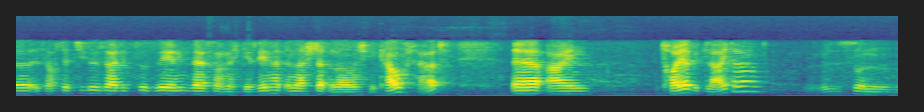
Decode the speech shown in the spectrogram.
äh, ist auf der Titelseite zu sehen, wer es noch nicht gesehen hat in der Stadt oder noch nicht gekauft hat, äh, ein treuer Begleiter, so ein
